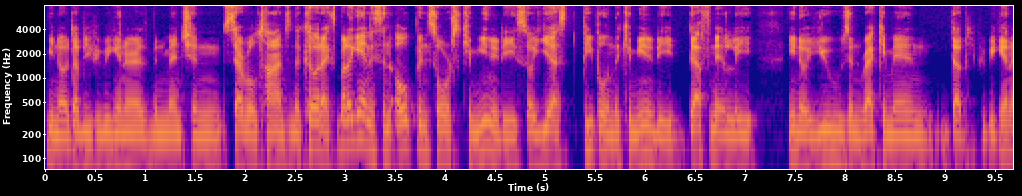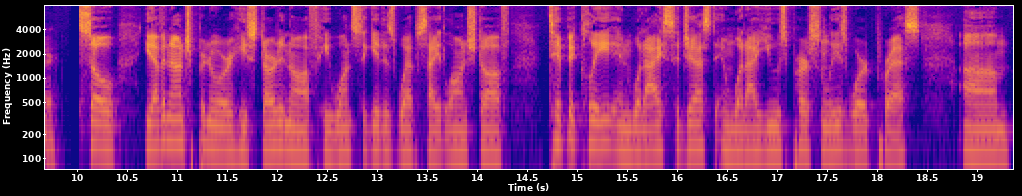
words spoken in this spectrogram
You know, WP Beginner has been mentioned several times in the codex. But again, it's an open source community. So, yes, people in the community definitely you know use and recommend WP Beginner. So you have an entrepreneur. He's starting off. He wants to get his website launched off. Typically, and what I suggest and what I use personally is WordPress. Um,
